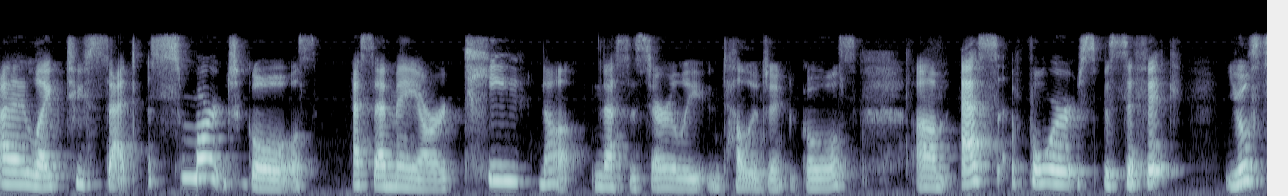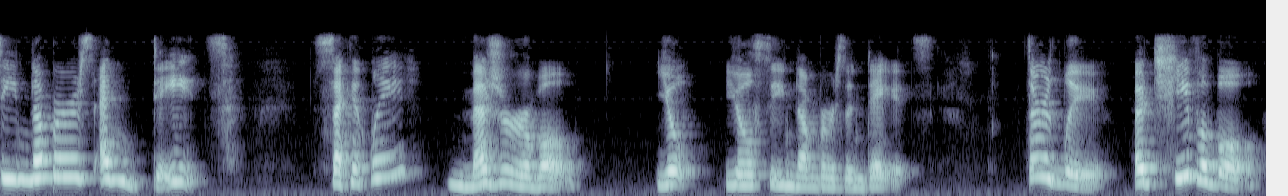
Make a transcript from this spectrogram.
I like to set SMART goals S M A R T, not necessarily intelligent goals. Um, S for specific, you'll see numbers and dates. Secondly, measurable, you'll, you'll see numbers and dates. Thirdly, achievable.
